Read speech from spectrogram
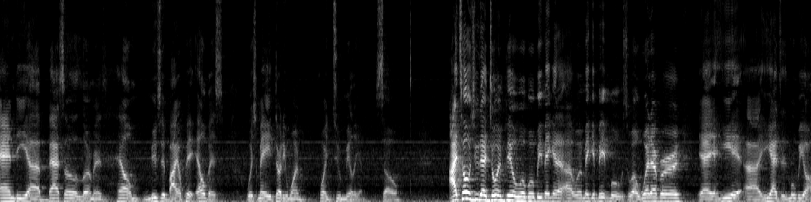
and the uh, Baz Luhrmann Helm music biopic Elvis, which made 31.2 million. So I told you that Jordan Peele will, will be making uh, will making big moves. Well, whatever yeah, he uh, he has his movie on,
